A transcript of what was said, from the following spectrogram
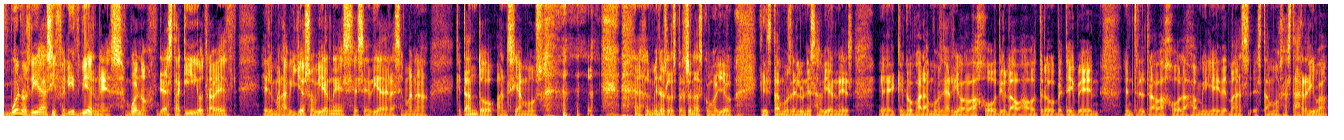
Buenos días y feliz viernes. Bueno, ya está aquí otra vez el maravilloso viernes, ese día de la semana que tanto ansiamos, al menos las personas como yo, que estamos de lunes a viernes, eh, que no paramos de arriba abajo, de un lado a otro, vete y ven, entre el trabajo, la familia y demás, estamos hasta arriba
